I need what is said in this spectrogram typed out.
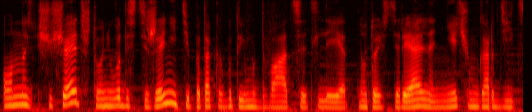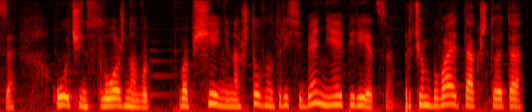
он ощущает, что у него достижений типа так, как будто ему 20 лет. Ну, то есть реально нечем гордиться. Очень сложно вот вообще ни на что внутри себя не опереться. Причем бывает так, что это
